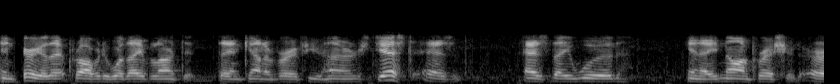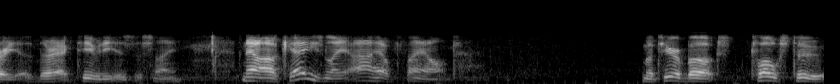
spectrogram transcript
interior of that property where they've learned that they encounter very few hunters, just as as they would in a non-pressured area. Their activity is the same. Now, occasionally, I have found mature bucks close to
